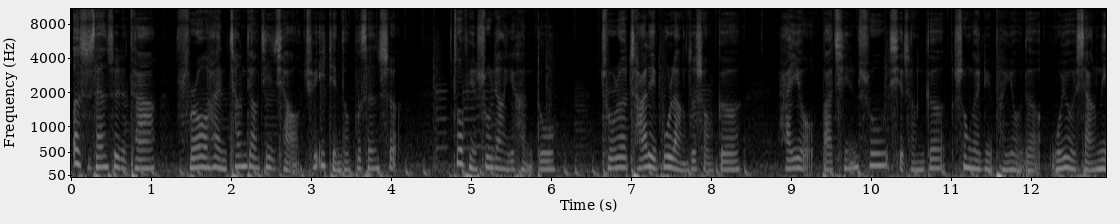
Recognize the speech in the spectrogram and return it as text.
二十三岁的他，flow 和腔调技巧却一点都不生涩，作品数量也很多。除了《查理布朗》这首歌，还有把情书写成歌送给女朋友的《我有想你》，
